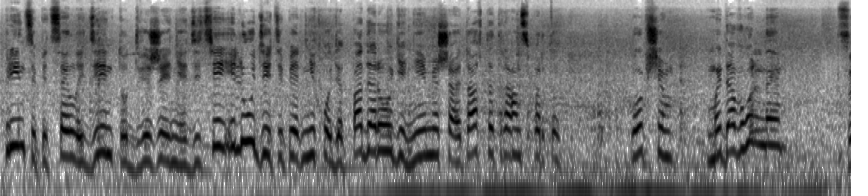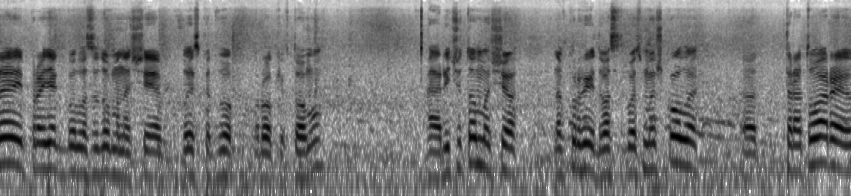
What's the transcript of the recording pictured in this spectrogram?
в принципе, целый день тут движение детей. И люди теперь не ходят по дороге, не мешают автотранспорту. В общем, мы довольны. Цей проєкт було задумано ще близько двох років тому. Е, Річ у тому, що навкруги 28-ї школи е, тротуари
